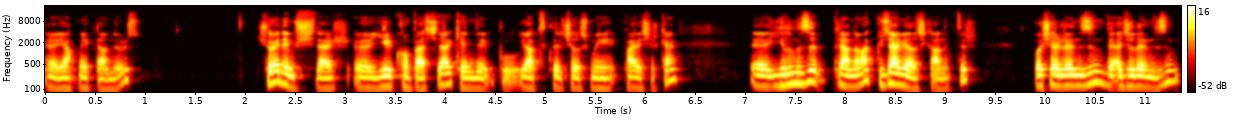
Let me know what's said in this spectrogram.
yapmayı planlıyoruz. Şöyle demişler e, Year Compass'çiler kendi bu yaptıkları çalışmayı paylaşırken. E, yılınızı planlamak güzel bir alışkanlıktır. Başarılarınızın ve acılarınızın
